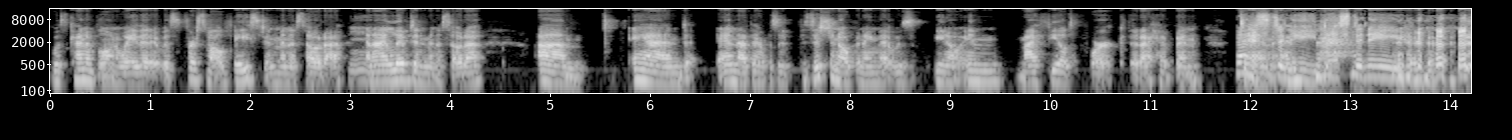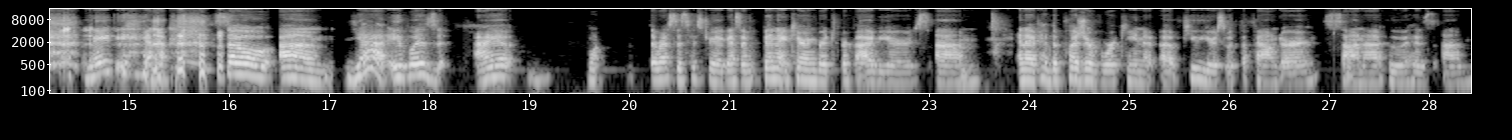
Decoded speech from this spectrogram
was kind of blown away that it was first of all based in Minnesota, mm. and I lived in Minnesota, um, and and that there was a position opening that was you know in my field of work that I had been. Destiny, destiny. maybe, yeah. So, um, yeah, it was. I the rest is history, I guess. I've been at CaringBridge for five years, um, and I've had the pleasure of working a, a, few years with the founder, Sona, who has um,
